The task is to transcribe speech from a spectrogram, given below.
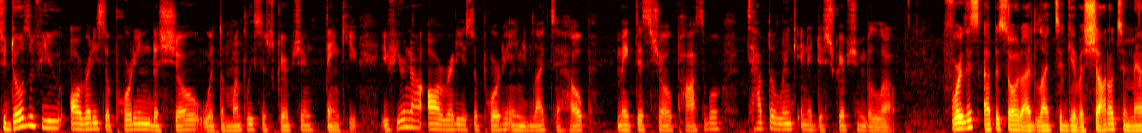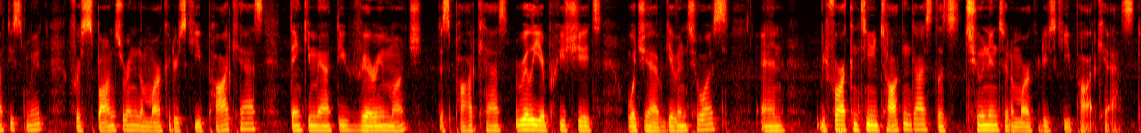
To those of you already supporting the show with the monthly subscription, thank you. If you're not already a supporter and you'd like to help make this show possible, tap the link in the description below. For this episode, I'd like to give a shout out to Matthew Smith for sponsoring the Marketer's Key podcast. Thank you, Matthew, very much. This podcast really appreciates what you have given to us. And before I continue talking, guys, let's tune into the Marketer's Key podcast.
